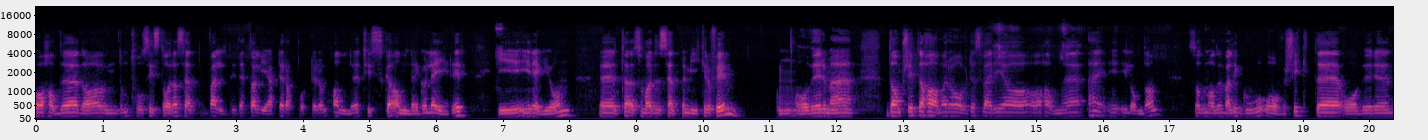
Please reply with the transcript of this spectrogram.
Og hadde da de to siste åra sendt veldig detaljerte rapporter om alle tyske anlegg og leirer i, i regionen, eh, som var sendt med mikrofilm over med dampskip til Hamar og over til Sverige og, og havne i, i, London. Så de hadde en veldig god oversikt eh, over eh,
